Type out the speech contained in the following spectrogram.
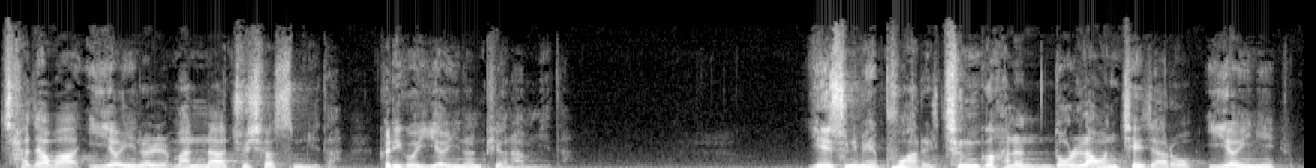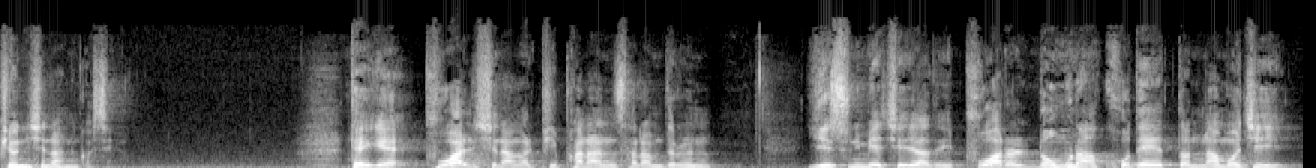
찾아와 이 여인을 만나 주셨습니다. 그리고 이 여인은 변합니다. 예수님의 부활을 증거하는 놀라운 제자로 이 여인이 변신하는 것이에요. 대개 부활 신앙을 비판하는 사람들은 예수님의 제자들이 부활을 너무나 고대했던 나머지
